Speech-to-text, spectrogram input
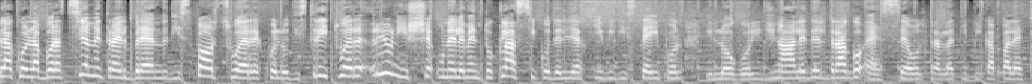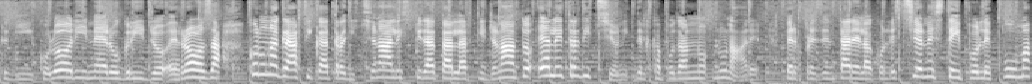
La collaborazione tra il brand di sportswear e quello di streetwear riunisce un elemento classico degli archivi di Staple, il logo originale del Drago S, oltre alla tipica palette di colori nero, grigio e rosa, con una grafica tradizionale ispirata all'artigianato e alle tradizioni del Capodanno lunare. Per presentare la collezione, Staple e Puma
